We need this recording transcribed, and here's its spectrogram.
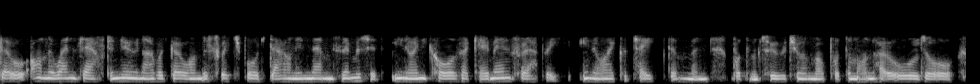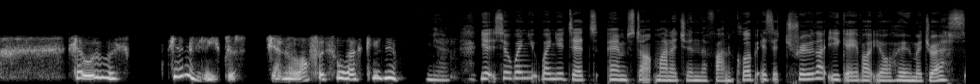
So on the Wednesday afternoon, I would go on the switchboard down in NEMS Limited. You know, any calls that came in for Epi, you know, I could take them and put them through to him or put them on hold. Or so it was generally just general office work, you know. Yeah. Yeah. So when you when you did um, start managing the fan club, is it true that you gave out your home address?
